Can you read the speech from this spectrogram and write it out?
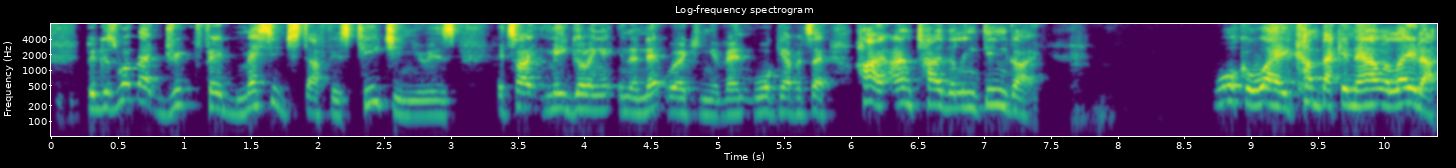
Mm-hmm. because what that drip fed message stuff is teaching you is it's like me going in a networking event walking up and say hi i'm ty the linkedin guy. Walk away come back an hour later.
